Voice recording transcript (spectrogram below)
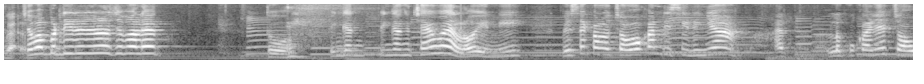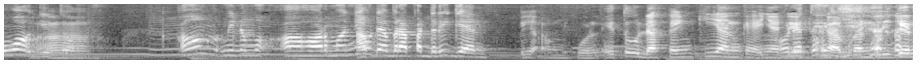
Enggak. Coba berdiri dulu coba lihat. Tuh, pinggang pinggang cewek loh ini. Biasanya kalau cowok kan di sininya lekukannya cowok gitu. Kamu minum uh, hormonnya udah berapa derigen? Ya ampun, itu udah tangkian kayaknya Udah dia. Enggak bukan bikin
